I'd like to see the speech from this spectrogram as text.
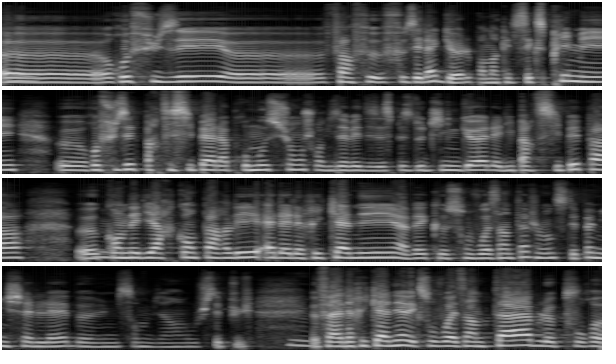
euh, refusait, euh, enfin faisait la gueule pendant qu'elle s'exprimait, euh, refusait de participer à la promotion. Je crois qu'ils avaient des espèces de jingle, elle y participait pas. Euh, mm. Quand Nelly Arcan parlait, elle, elle ricanait avec son voisin de table. Je me demande c'était pas Michel Leb, il me semble bien, ou je sais plus. Mm. Enfin, elle ricanait avec son voisin de table pour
